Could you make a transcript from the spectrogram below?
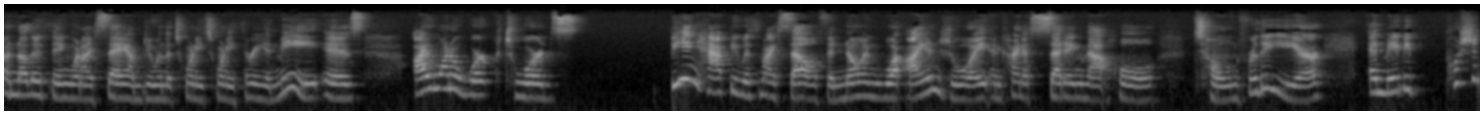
another thing when I say I'm doing the 2023 and me is I want to work towards being happy with myself and knowing what I enjoy and kind of setting that whole tone for the year and maybe pushing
